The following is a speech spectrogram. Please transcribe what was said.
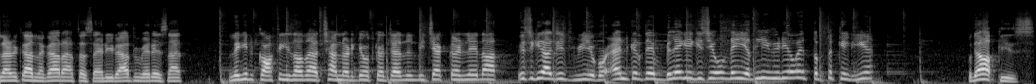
लड़का लगा रहा था सारी रात मेरे साथ। लेकिन काफ़ी ज़्यादा अच्छा लड़के उसका चैनल भी चेक कर लेना। इसी के साथ इस वीडियो को एंड करते हैं। मिलेंगे किसी और नई अगली वीडियो में, तब तक के लिए, खुदा हाफिज़।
